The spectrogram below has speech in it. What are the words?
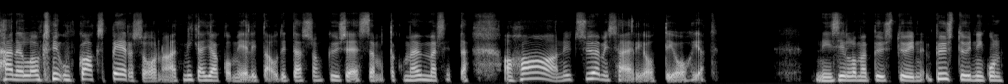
hänellä on niin kaksi persoonaa, että mikä jakomielitauti tässä on kyseessä. Mutta kun mä ymmärsin, että ahaa, nyt syömishäiriö otti ohjat, niin silloin mä pystyin, pystyin niin kuin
